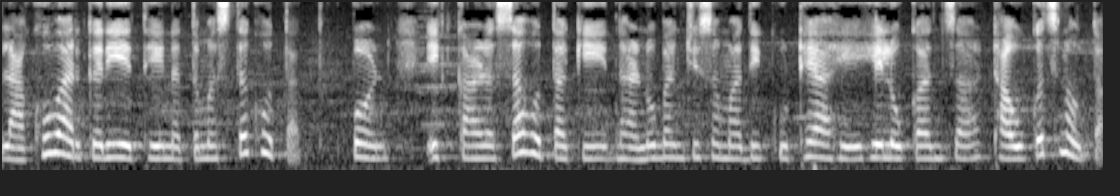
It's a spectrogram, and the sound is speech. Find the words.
लाखो वारकरी येथे नतमस्तक होतात. पण एक काळ असा होता की ज्ञानोबांची समाधी कुठे आहे हे लोकांचा ठाऊकच नव्हता.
